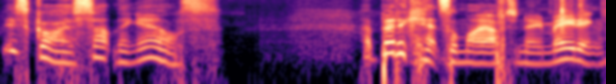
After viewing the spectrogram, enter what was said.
This guy is something else. I better cancel my afternoon meeting.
